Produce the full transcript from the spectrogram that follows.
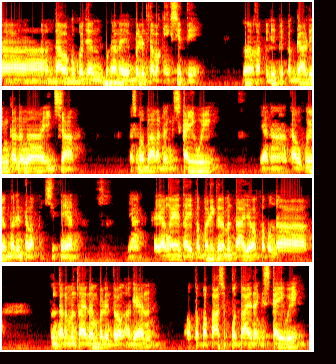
ah, ang tawag ko dyan, pag ano eh, balintawak exit eh. Mga kapilipi, pag galing ka ng uh, EDSA, tapos baba ka ng Skyway, yan, ah, tawag ko yan, balintawak exit na yan. Yan. Kaya ngayon tayo, pabalik na naman tayo, papunta, punta naman tayo ng balintawak again. O, papasok po tayo ng Skyway.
